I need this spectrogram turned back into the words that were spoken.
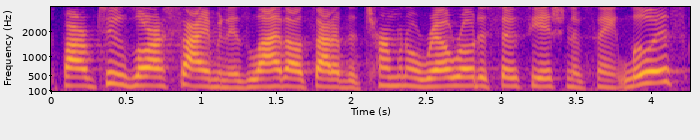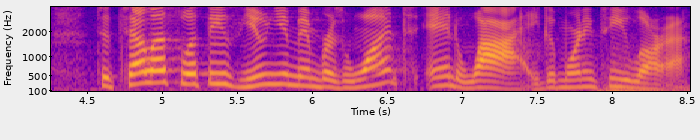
The Power of Two's Laura Simon is live outside of the Terminal Railroad Association of St. Louis to tell us what these union members want and why. Good morning to you, Laura.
